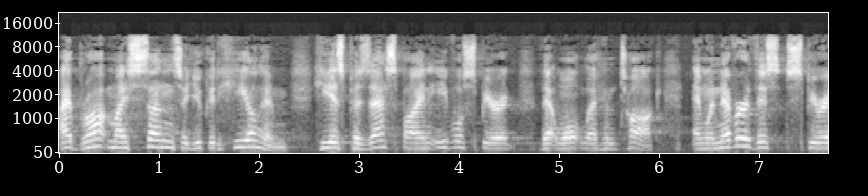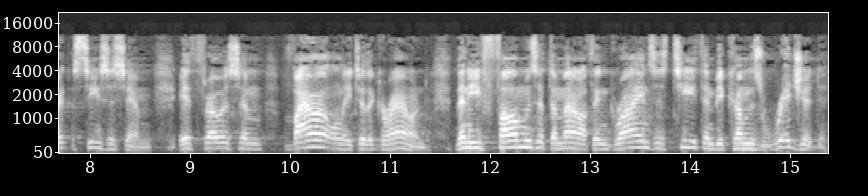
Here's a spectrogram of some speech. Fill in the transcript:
I brought my son so you could heal him. He is possessed by an evil spirit that won't let him talk. And whenever this spirit seizes him, it throws him violently to the ground. Then he foams at the mouth and grinds his teeth and becomes rigid.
